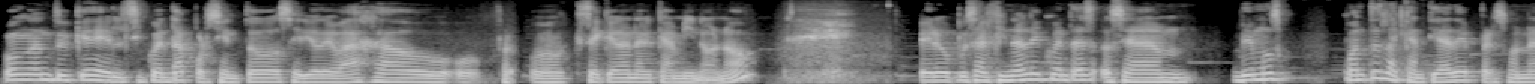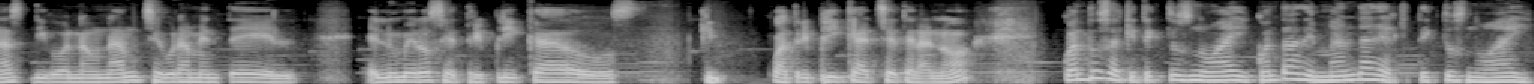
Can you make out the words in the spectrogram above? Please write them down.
pongan tú que el 50% se dio de baja o, se quedó en el camino, ¿no? Pero pues al final de cuentas, o sea, vemos cuánto es la cantidad de personas. Digo, en la UNAM seguramente el, el número se triplica o cuatriplica, etcétera, ¿no? ¿Cuántos arquitectos no hay? ¿Cuánta demanda de arquitectos no hay?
